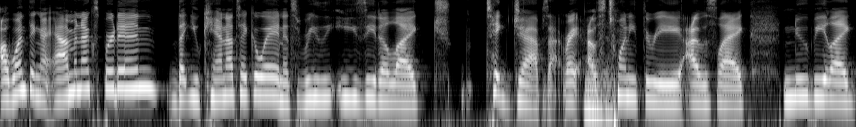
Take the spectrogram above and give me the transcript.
uh, one thing I am an expert in that you cannot take away, and it's really easy to like tr- take jabs at, right? I was 23. I was like newbie, like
